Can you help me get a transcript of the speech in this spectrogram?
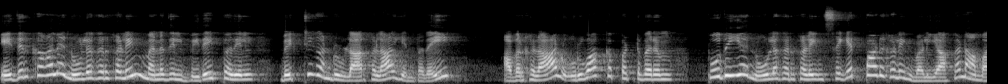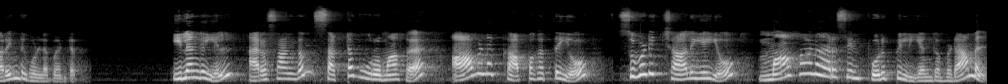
எதிர்கால நூலகர்களின் மனதில் விதைப்பதில் வெற்றி கண்டுள்ளார்களா என்பதை அவர்களால் உருவாக்கப்பட்டு வரும் புதிய நூலகர்களின் செயற்பாடுகளின் வழியாக நாம் அறிந்து கொள்ள வேண்டும். இலங்கையில் அரசாங்கம் சட்டபூர்வமாக ஆவண காப்பகத்தையோ சுவடிச்சாலையையோ மாகாண அரசின் பொறுப்பில் இயங்க விடாமல்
